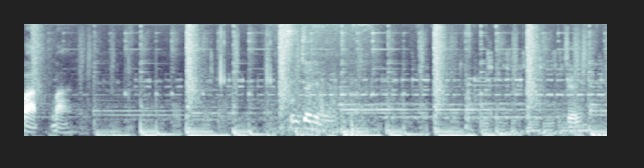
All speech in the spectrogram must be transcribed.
បាទបាទខ្ញុំចេញ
